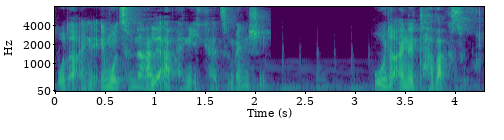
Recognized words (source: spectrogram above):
oder eine emotionale Abhängigkeit zu Menschen oder eine Tabaksucht.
